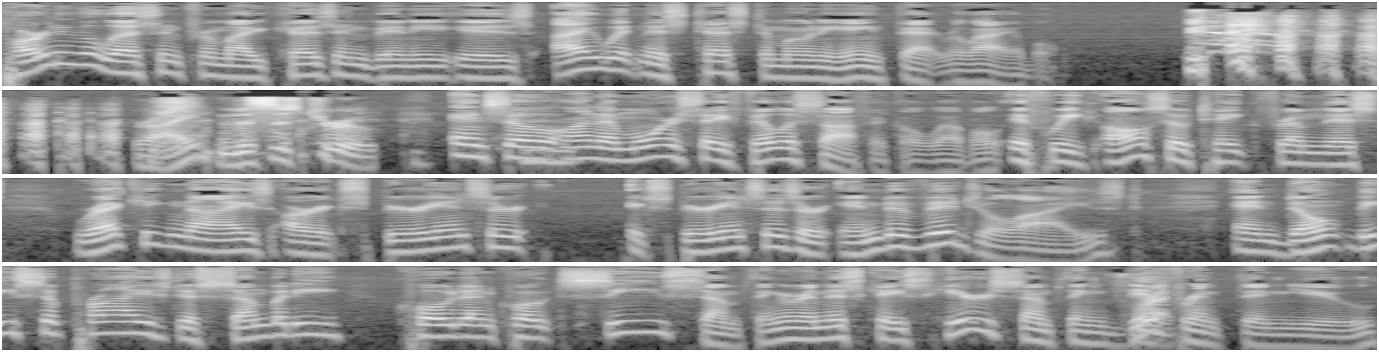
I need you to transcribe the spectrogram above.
Part of the lesson from my cousin Vinny is eyewitness testimony ain't that reliable. right? This is true. And so, on a more, say, philosophical level, if we also take from this, recognize our experience or experiences are individualized, and don't be surprised if somebody, quote unquote, sees something, or in this case, hears something different than you.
